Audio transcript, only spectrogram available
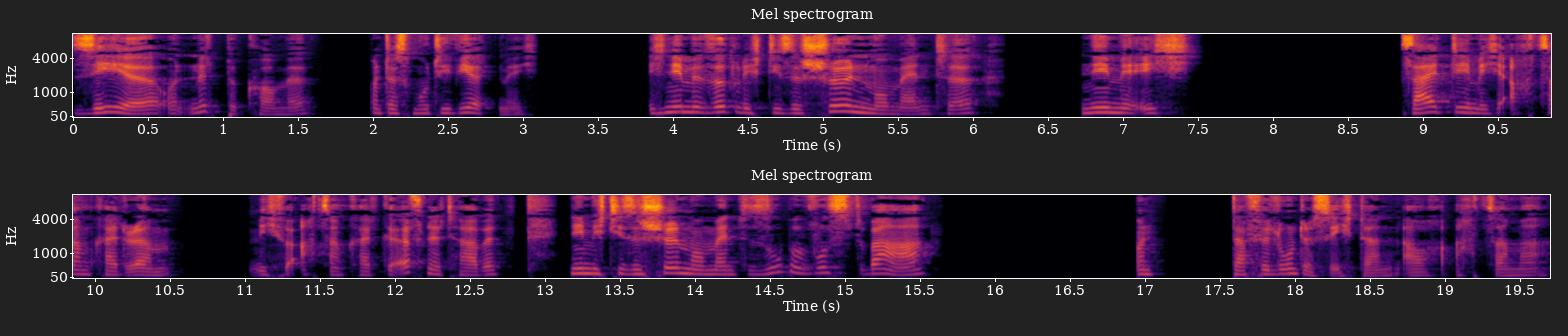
sehe und mitbekomme. Und das motiviert mich. Ich nehme wirklich diese schönen Momente, nehme ich, seitdem ich Achtsamkeit oder mich für Achtsamkeit geöffnet habe, nehme ich diese schönen Momente so bewusst wahr. Und dafür lohnt es sich dann auch achtsamer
